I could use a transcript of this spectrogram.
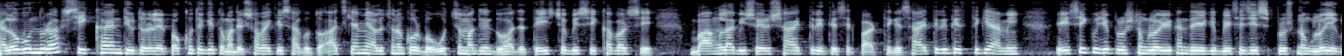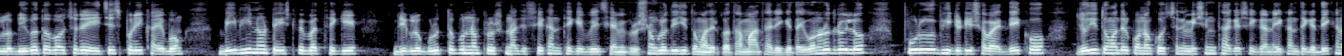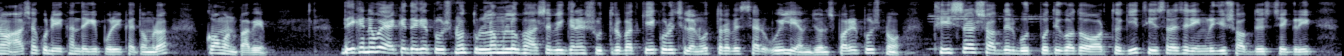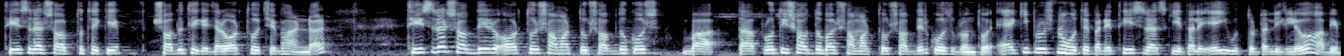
Hello বন্ধুরা, শিক্ষা and টিউটোরিয়ালের পক্ষ থেকে তোমাদের সবাইকে স্বাগত। আজকে আমি আলোচনা করব উচ্চ মাধ্যমিক দু হাজার তেইশ চব্বিশ শিক্ষাবর্ষে বাংলা বিষয়ের সাহিত্যের ইতিহাসের পাঠ থেকে। সাহিত্যের ইতিহাস থেকে আমি এসে যে প্রশ্নগুলো, এখান থেকে বেছে যে প্রশ্নগুলো, এগুলো বিগত বছরের এইচএস পরীক্ষা এবং বিভিন্ন টেস্ট পেপার থেকে যেগুলো গুরুত্বপূর্ণ প্রশ্ন আছে, সেখান থেকে বেছে আমি প্রশ্নগুলো দিয়েছি, তোমাদের কথা মাথায় রেখে। তাই অনুরোধ রইল, পুরো ভিডিওটি সবাই দেখো। যদি তোমাদের কোনো কোশ্চেন মিসিং থাকে, সেখানে এখান থেকে দেখে নাও। আশা করি এখান থেকে পরীক্ষায় তোমরা কমন পাবে। দেখে নেব একে দেখের প্রশ্ন। তুলনামূলক ভাষা বিজ্ঞানের সূত্রপাত কে করেছিলেন? উত্তর হবে স্যার উইলিয়াম জোন্স। পরের প্রশ্ন, থিসরাস শব্দের ব্যুৎপত্তিগত অর্থ কি? থিসরাসের ইংরেজি শব্দ এসছে গ্রিক। থিসরাস শব্দ থেকে শব্দ থেকে, যার অর্থ হচ্ছে ভাণ্ডার। থিসরাস শব্দের অর্থ সমার্থক শব্দকোষ বা তা প্রতিশব্দ বা সমার্থক শব্দের কোষ গ্রন্থ। একই প্রশ্ন হতে পারে থিসরাস কি? তাহলে এই উত্তরটা লিখলেও হবে।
